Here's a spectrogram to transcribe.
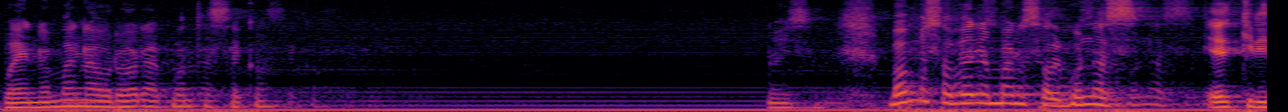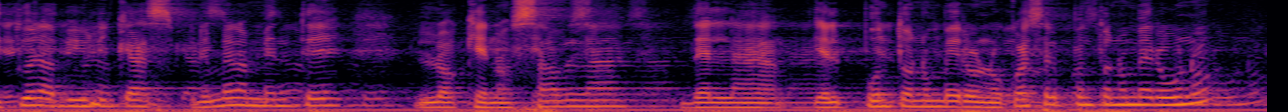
Bueno, hermana Aurora, ¿cuántas sacó? Vamos a ver, hermanos, algunas escrituras bíblicas. Primeramente, lo que nos habla del punto número uno. ¿Cuál es el punto número uno?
